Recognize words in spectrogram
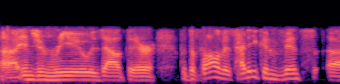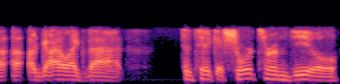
uh, Hyun-Jin Ryu is out there. But the problem is, how do you convince uh, a, a guy like that to take a short-term deal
